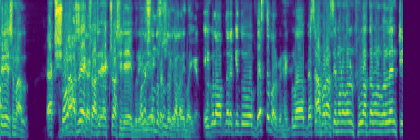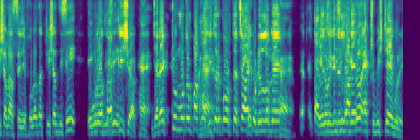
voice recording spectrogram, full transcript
ফ্রেশ মাল। করে। সুন্দর সুন্দর কালার ভাই। দেখেন। এগুলা আপনারা কিন্তু বেচতে পারবেন এগুলা বেচা তারপর আছে মনে করেন ফুল হাতা মনে করলেন টি শার্ট আছে যে ফুল হাতার টি শার্ট দিছি এগুলো দিছি টি শার্ট হ্যাঁ। যারা একটু মতন পাতলা হ্যাঁ। ভিতরে পড়তে চায় কোটের লগে হ্যাঁ। তাদের দিছি মাত্র একশো বিশ টাকা করে।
